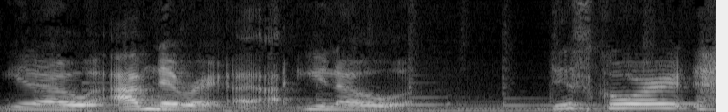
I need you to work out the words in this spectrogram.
You know, I've never, uh, you know, Discord.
